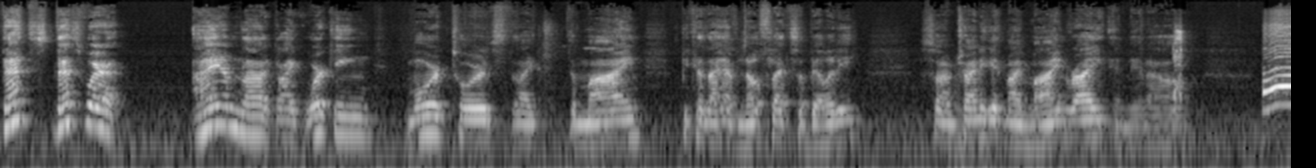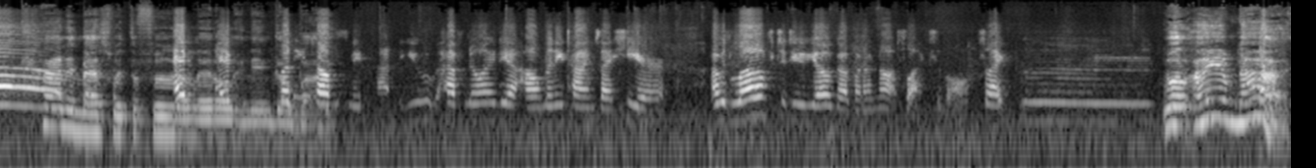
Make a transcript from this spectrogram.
that's that's where I am not like working more towards like the mind because I have no flexibility. So I'm trying to get my mind right, and then I'll oh, kind of mess with the food a little, and then go by. tells me that you have no idea how many times I hear, "I would love to do yoga, but I'm not flexible." It's like, mm, well, I am not.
